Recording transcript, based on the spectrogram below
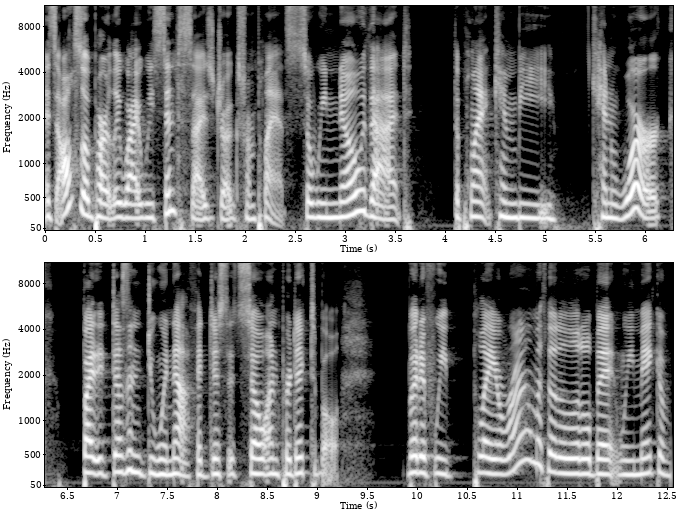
It's also partly why we synthesize drugs from plants. So we know that the plant can be can work, but it doesn't do enough. It just it's so unpredictable. But if we play around with it a little bit and we make a,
